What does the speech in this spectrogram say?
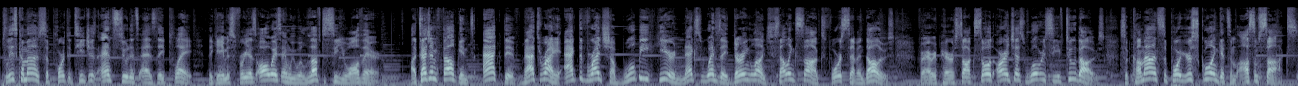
Please come out and support the teachers and students as they play. The game is free as always, and we would love to see you all there. Attention Falcons, Active, that's right, Active Ride Shop will be here next Wednesday during lunch selling socks for $7. For every pair of socks sold, RHS will receive $2. So come out and support your school and get some awesome socks.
